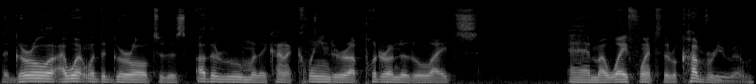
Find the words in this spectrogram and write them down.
the girl I went with the girl to this other room where they kind of cleaned her up, put her under the lights, and my wife went to the recovery room.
